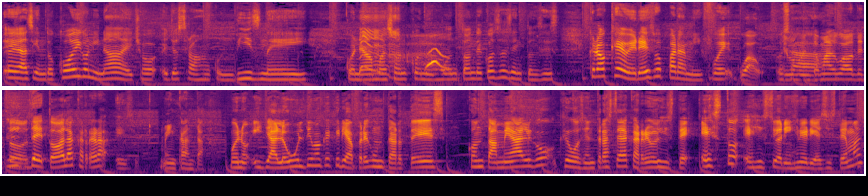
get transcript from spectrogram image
eh, haciendo código ni nada. De hecho, ellos trabajan con Disney, con Amazon, con un montón de cosas. Entonces, creo que ver eso para mí fue wow. El momento más wow de todo. De toda la carrera, eso. Me encanta. Bueno, y ya lo último que quería preguntarte es, contame algo que vos entraste a la carrera y dijiste, esto es estudiar ingeniería de sistemas.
